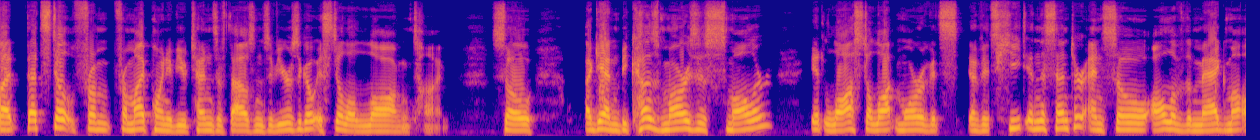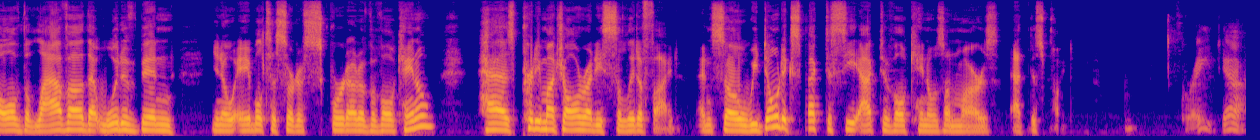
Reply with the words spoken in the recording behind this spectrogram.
But that's still, from, from my point of view, tens of thousands of years ago is still a long time. So, again, because Mars is smaller, it lost a lot more of its of its heat in the center, and so all of the magma, all of the lava that would have been, you know, able to sort of squirt out of a volcano, has pretty much already solidified. And so we don't expect to see active volcanoes on Mars at this point. Great, yeah.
